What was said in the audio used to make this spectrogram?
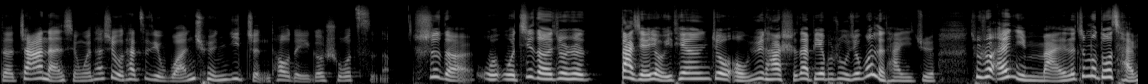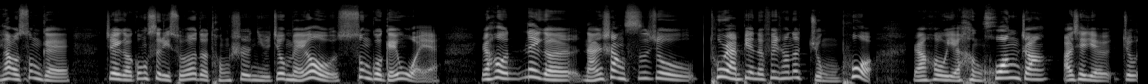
的渣男行为，他是有他自己完全一整套的一个说辞的。是的，我我记得就是大姐有一天就偶遇他，实在憋不住，就问了他一句，就说：“哎，你买了这么多彩票送给这个公司里所有的同事，你就没有送过给我耶？”然后那个男上司就突然变得非常的窘迫，然后也很慌张，而且也就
